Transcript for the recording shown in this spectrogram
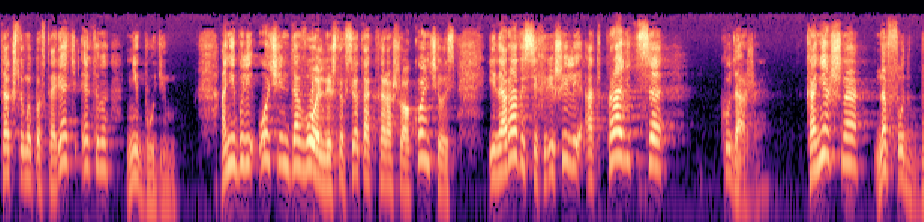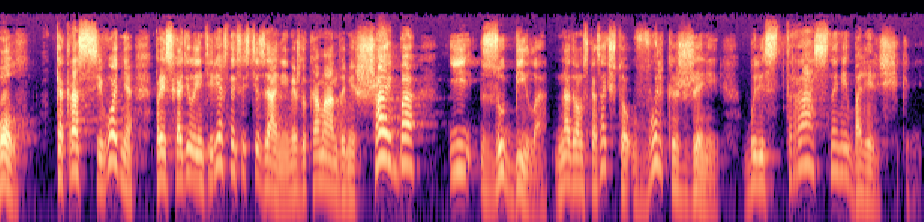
так что мы повторять этого не будем. Они были очень довольны, что все так хорошо окончилось, и на радостях решили отправиться куда же? Конечно, на футбол. Как раз сегодня происходило интересное состязание между командами «Шайба» и «Зубила». Надо вам сказать, что Волька с Женей были страстными болельщиками.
